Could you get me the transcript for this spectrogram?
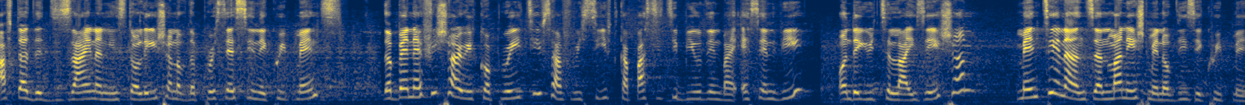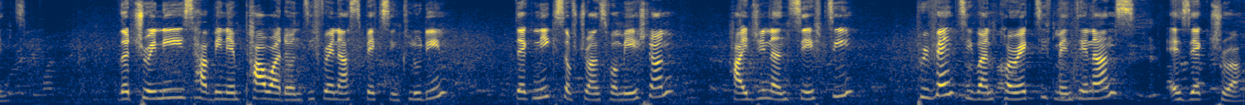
After the design and installation of the processing equipment, the beneficiary cooperatives have received capacity building by SNV on the utilization, maintenance, and management of these equipment. The trainees have been empowered on different aspects, including techniques of transformation, hygiene and safety, preventive and corrective maintenance, etc.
